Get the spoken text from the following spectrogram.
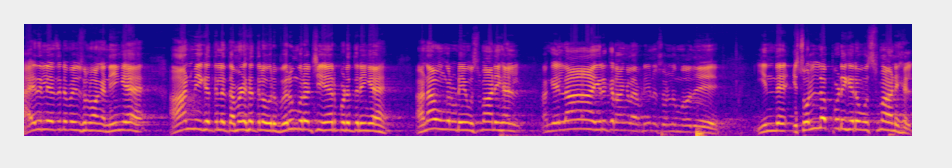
ஹைதல் போய் சொல்லுவாங்க நீங்கள் ஆன்மீகத்தில் தமிழகத்தில் ஒரு பெரும் புரட்சி ஏற்படுத்துறீங்க. ஆனால் உங்களுடைய உஸ்மானிகள் அங்கே எல்லாம் இருக்கிறாங்களே அப்படின்னு சொல்லும்போது இந்த சொல்லப்படுகிற உஸ்மானிகள்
